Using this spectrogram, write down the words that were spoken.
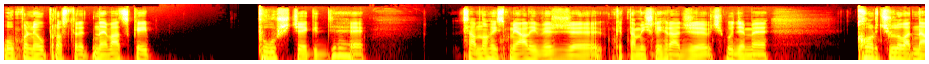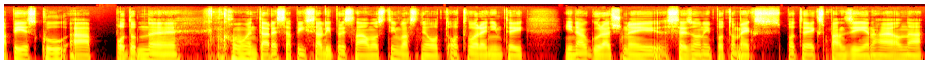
úplne uprostred nevadskej púšte, kde sa mnohí smiali, vieš, že keď tam išli hrať, že či budeme korčulovať na piesku a podobné komentáre sa písali pre slávnostným vlastne od otvorením tej inauguračnej sezóny potom ex, po tej expanzii NHL na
